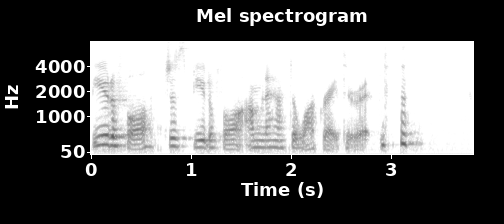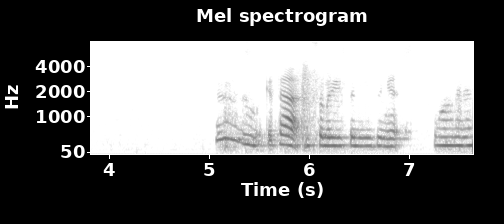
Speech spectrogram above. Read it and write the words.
beautiful, just beautiful. I'm gonna have to walk right through it. Ooh, look at that, somebody's been using it longer.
